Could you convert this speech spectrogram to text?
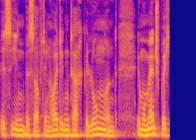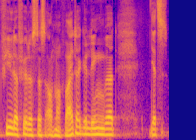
ist ihnen bis auf den heutigen Tag gelungen und im Moment spricht viel dafür, dass das auch noch weiter gelingen wird. Jetzt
